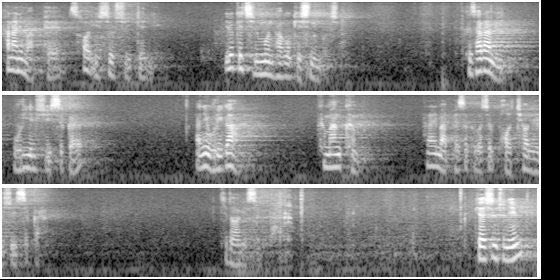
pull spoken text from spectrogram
하나님 앞에 서 있을 수 있겠니? 이렇게 질문하고 계시는 거죠. 그 사람이 우리일 수 있을까요? 아니, 우리가 그만큼 하나님 앞에서 그것을 버텨낼 수 있을까요? 기도하겠습니다. 귀하신 주님,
